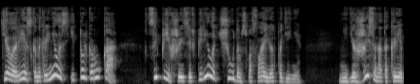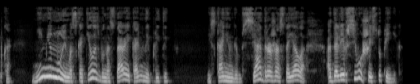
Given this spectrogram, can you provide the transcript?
Тело резко накренилось, и только рука, вцепившаяся в перила, чудом спасла ее от падения. Не держись она так крепко, неминуемо скатилась бы на старые каменные плиты. И с Каннингем вся дрожа стояла, одолев всего шесть ступенек.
